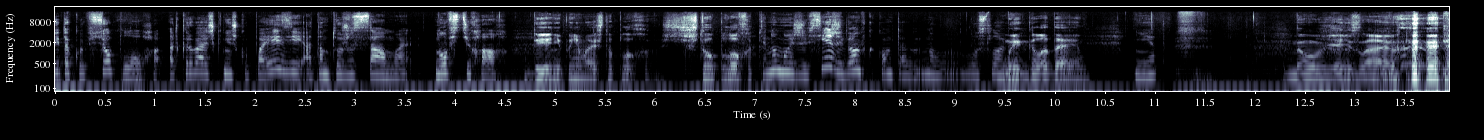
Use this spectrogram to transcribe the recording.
и такой, все плохо. Открываешь книжку поэзии, а там то же самое, но в стихах. Да я не понимаю, что плохо. Что плохо-то? Ну, мы же все живем в каком-то, ну, условии. Мы голодаем? Нет. Ну, я не знаю.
